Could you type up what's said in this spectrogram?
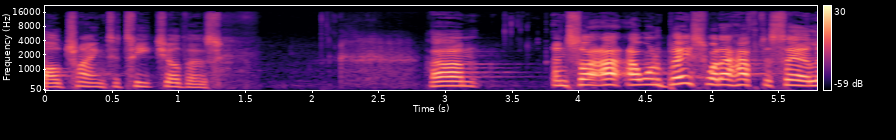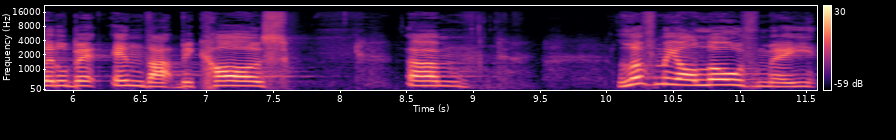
while trying to teach others. Um, and so I, I, want to base what I have to say a little bit in that because um, love me or loathe me,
